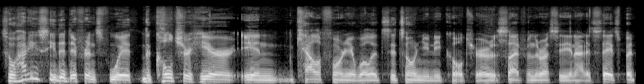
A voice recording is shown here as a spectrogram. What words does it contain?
So how do you see the difference with the culture here in California? Well, it's its own unique culture aside from the rest of the United States. But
